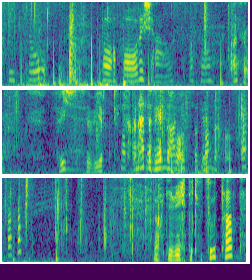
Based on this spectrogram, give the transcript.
Das sieht so barbarisch aus. Also, Also, frisch serviert. Ah nein, da fehlt noch was. Da fehlt noch was. was, was, was? Noch die wichtigste Zutat.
